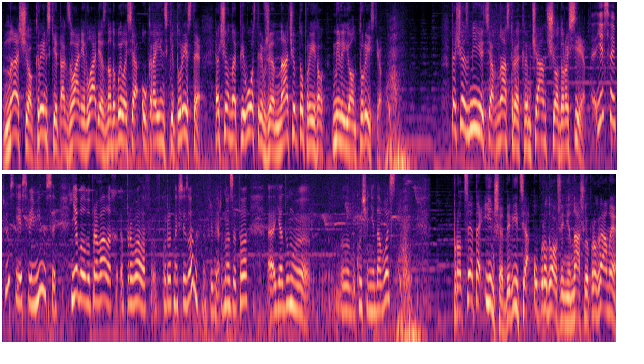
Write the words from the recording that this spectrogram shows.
Нащо кримській так званій владі знадобилися українські туристи, якщо на півострів вже начебто приїхав мільйон туристів? Та що змінюється в настроях кримчан щодо Росії? Есть свои плюсы, есть свои минусы. Не было бы провалов, провалов в курортных сезонах, например, но зато, э, я думаю, было бы куча недовольства. Про це та інше дивіться у продовженні нашої програми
